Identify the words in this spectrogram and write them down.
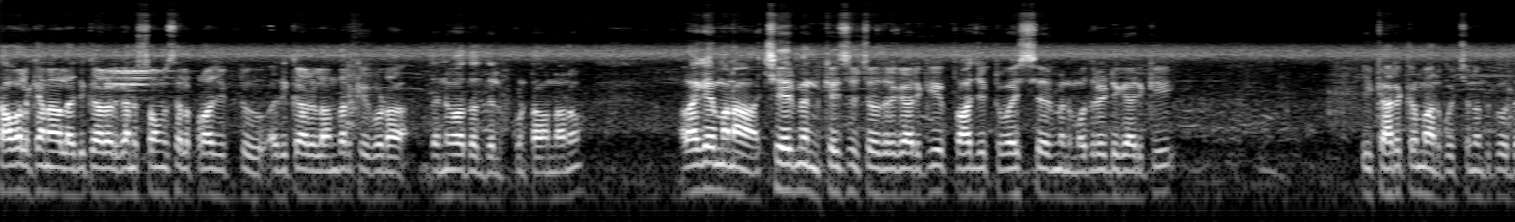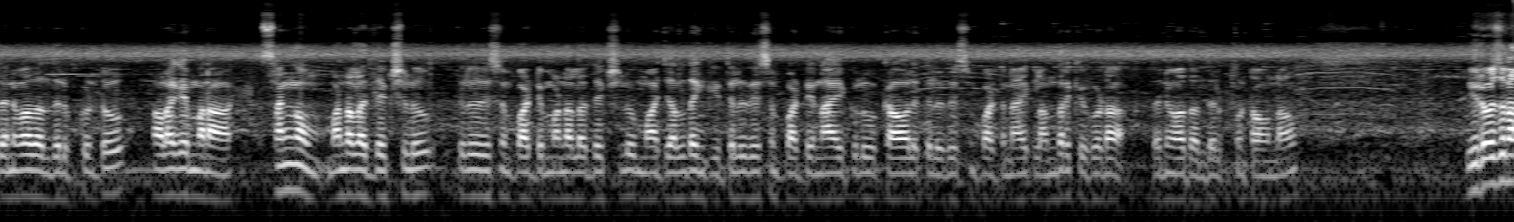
కావల కెనాల్ అధికారులు కానీ సోమశల ప్రాజెక్టు అధికారులందరికీ కూడా ధన్యవాదాలు తెలుపుకుంటా ఉన్నాను. అలాగే మన చైర్మన్ కేసీ చౌదరి గారికి ప్రాజెక్టు వైస్ చైర్మన్ మధురెడ్డి గారికి ఈ కార్యక్రమానికి వచ్చినందుకు ధన్యవాదాలు తెలుపుకుంటూ అలాగే మన సంఘం మండల అధ్యక్షులు తెలుగుదేశం పార్టీ మండల అధ్యక్షులు మా జలదంకి తెలుగుదేశం పార్టీ నాయకులు కావాలి తెలుగుదేశం పార్టీ నాయకులందరికీ కూడా ధన్యవాదాలు తెలుపుకుంటా ఉన్నాం. ఈ రోజున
